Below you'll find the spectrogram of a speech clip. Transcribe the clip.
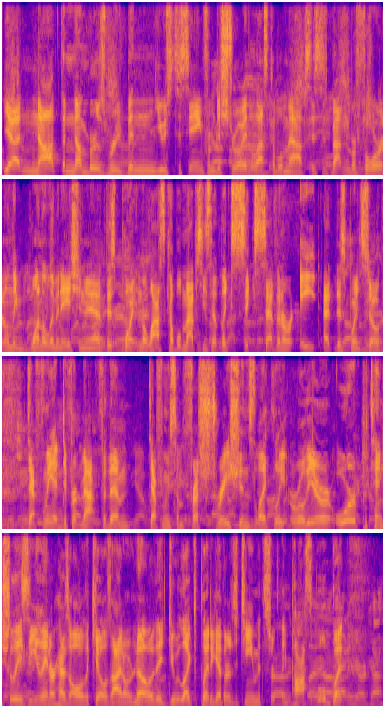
Yeah, not the numbers we've been used to seeing from Destroy the last couple maps. This is map number four and only one elimination. And at this point in the last couple maps, he's had like six, seven, or eight at this point. So definitely a different map for them. Definitely some frustrations likely earlier, or potentially Zlaner has all the kills. I don't know. They do like to play together as a team. It's certainly We can play possible, but of here, okay?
